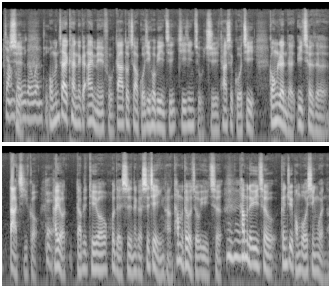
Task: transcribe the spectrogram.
这样的一个问题。我们再看那个 IMF，大家都知道国际货币基基金组织，它是国际公认的预测的大机构。对，还有 WTO 或者是那个世界银行，他们都有做预测。嗯、他们的预测根据彭博新闻呢，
